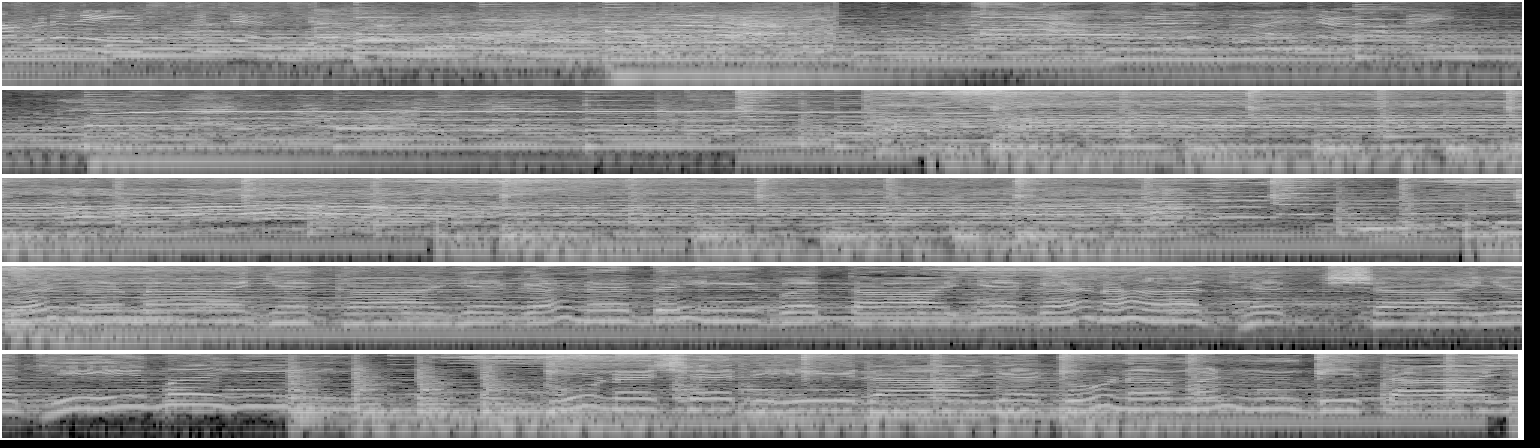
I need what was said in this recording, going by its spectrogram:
അവിടെ വേസ്റ്റിന്റെ ഉണ്ട്. ഗണനായകായ ഗണദൈവതായ ഗണാധ്യക്ഷായ ധീമഹി. ഗുണശരീരായ ഗുണമണ്ഡിതായ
